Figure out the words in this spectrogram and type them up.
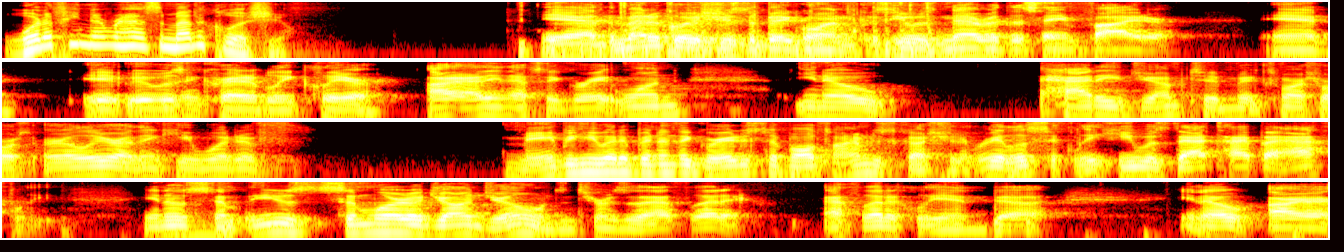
what if he never has a medical issue? Yeah, the medical issue is the big one because he was never the same fighter, and it, it was incredibly clear. I, I, think that's a great one. You know, had he jumped to mixed martial arts earlier, I think he would have. Maybe he would have been in the greatest of all time discussion. Realistically, he was that type of athlete. You know, sim- he was similar to Jon Jones in terms of athletic, athletically, and uh, you know, I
